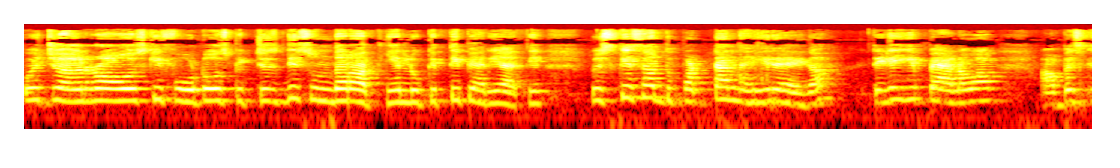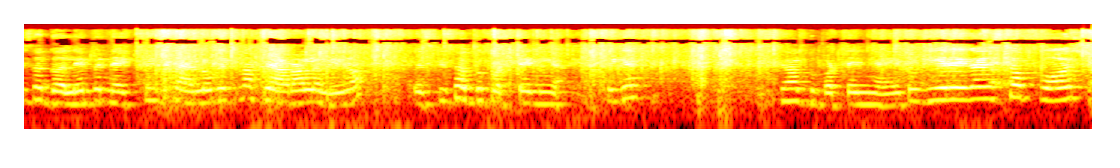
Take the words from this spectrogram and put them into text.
कोई चल रहा हो, उसकी फ़ोटोज़ पिक्चर्स इतनी सुंदर आती है लुक इतनी प्यारी आती है तो इसके साथ दुपट्टा नहीं रहेगा, ठीक है? ये पहना हुआ आप इसके साथ गले पे नेक पीस पहन लोगे इतना प्यारा लगेगा, इसके साथ दुपट्टे नहीं आए ठीक है? इसके साथ दुपट्टे नहीं आए तो ये रहेगा इसका फ़र्स्ट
